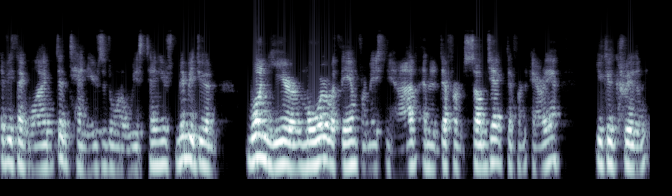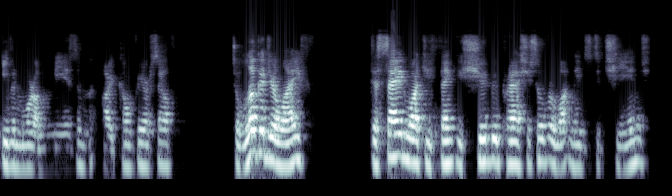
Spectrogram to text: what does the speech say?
if you think, well, I did 10 years, I don't want to waste 10 years, maybe doing one year more with the information you have in a different subject, different area, you could create an even more amazing outcome for yourself. So look at your life, decide what you think you should be precious over, what needs to change,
